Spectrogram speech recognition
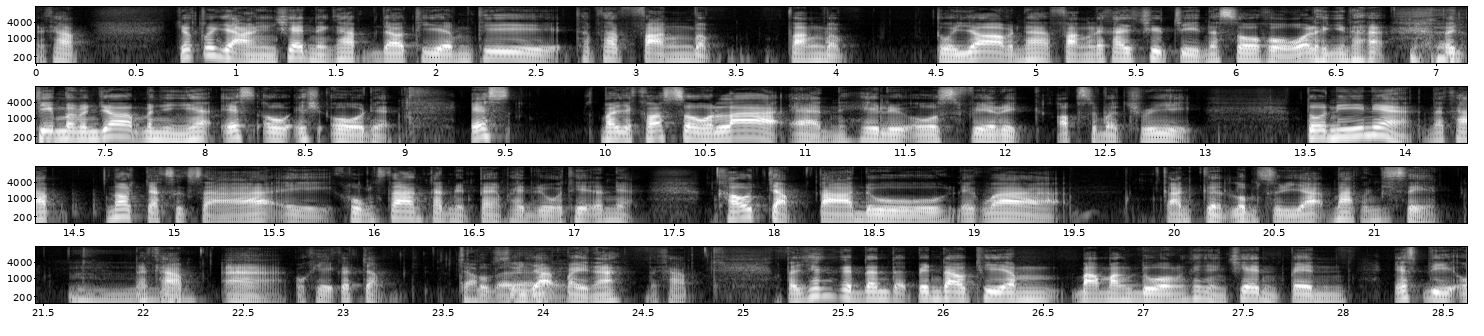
นะครับยกตัวอย่างอย่างเช่นนะครับดาวเทียมที่ถ้าถ้าฟังแบบฟังแบบ ตัวย่อมันนะฟังคล้ายๆชื่อจีนนะโซโหอะไรอย่างงี้นะแต่จริงๆมันมันย่อมันอย่างเงี้ย S O H O เนี่ย S มาจากคำว่า Solar and Heliospheric Observatory ตัวนี้เนี่ยนะครับนอกจากศึกษาไอ้โครงสร้างการเปลี่ยนแปลงภายในดวงอาทิตย์แล้วเนี่ยเขาจับตาดูเรียกว่าการเกิดลมสุริยะมากเป็นพิเศษอืมนะครับอ่าโอเคก็จับจับลมสุริยะเลยไปนะนะครับแต่ถ้าเกิดเป็นดาวเทียมบางบางดวงก็อย่างเช่นเป็น SDO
